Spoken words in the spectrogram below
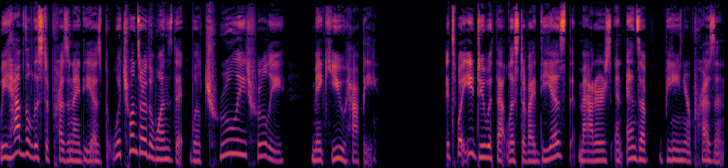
We have the list of present ideas, but which ones are the ones that will truly, truly make you happy? It's what you do with that list of ideas that matters and ends up being your present.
